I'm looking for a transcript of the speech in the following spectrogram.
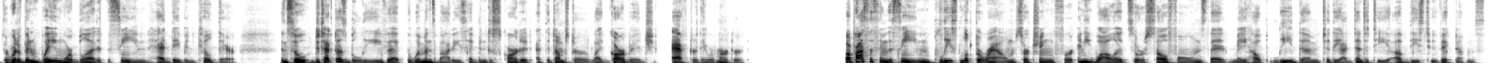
there would have been way more blood at the scene had they been killed there. And so detectives believe that the women's bodies had been discarded at the dumpster like garbage after they were murdered. While processing the scene, police looked around searching for any wallets or cell phones that may help lead them to the identity of these two victims.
